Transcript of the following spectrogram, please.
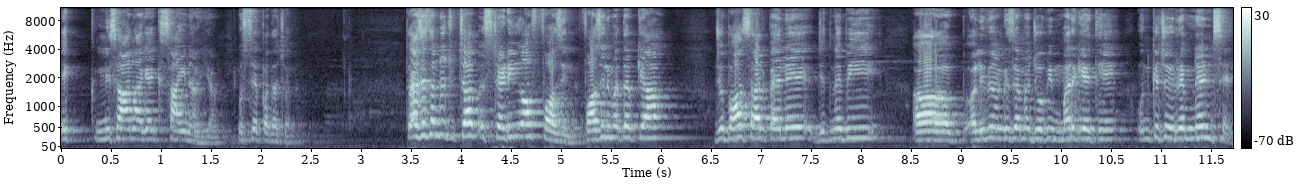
एक निशान आ गया, एक साइन आ गया, उससे पता चला। तो ऐसे समझो चुपचाप स्टडी ऑफ़ फॉजिल फॉजिल मतलब क्या? जो बहुत साल पहले जितने भी लिविंग ऑर्गेनिज्म में जो भी मर गए थे, उनके जो रेमनेंट्स हैं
